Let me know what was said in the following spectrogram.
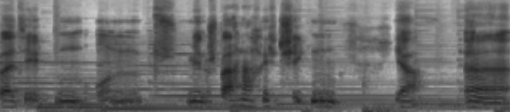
beitreten und mir eine Sprachnachricht schicken. Ja, äh,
